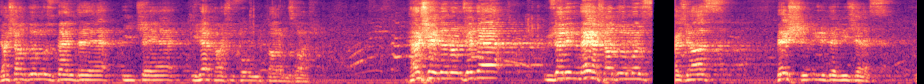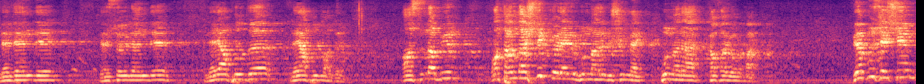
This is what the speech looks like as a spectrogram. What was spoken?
Yaşadığımız beldeye, ilçeye, ile karşı sorumluluklarımız var. Her şeyden önce de üzerinde yaşadığımız yapacağız. Beş yıl irdeleyeceğiz. Nedendi, ne söylendi, ne yapıldı, ne yapılmadı. Aslında bir vatandaşlık görevi bunları düşünmek, bunlara kafa yormak. Ve bu seçim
